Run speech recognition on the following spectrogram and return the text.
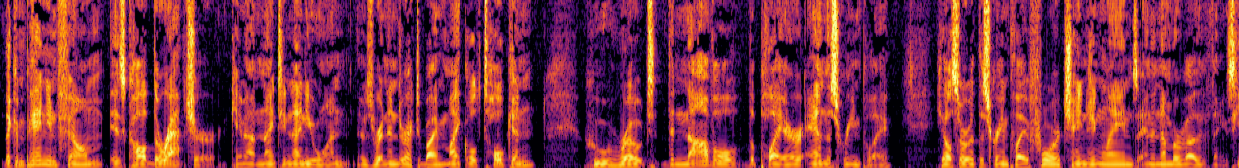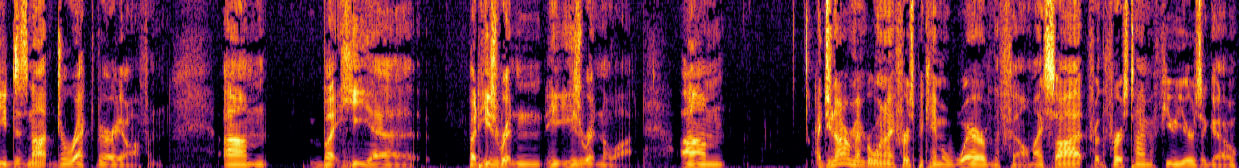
the companion film is called The Rapture. It came out in 1991. It was written and directed by Michael Tolkin, who wrote the novel The Player and the screenplay. He also wrote the screenplay for Changing Lanes and a number of other things. He does not direct very often, um, but he uh, but he's written he, he's written a lot. Um, I do not remember when I first became aware of the film. I saw it for the first time a few years ago,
